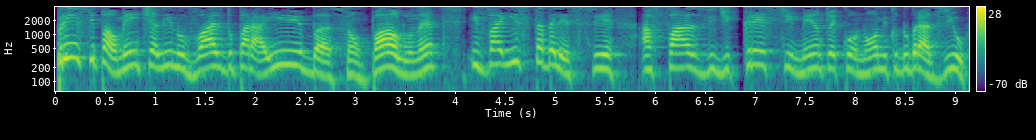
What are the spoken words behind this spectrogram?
principalmente ali no Vale do Paraíba, São Paulo, né? E vai estabelecer a fase de crescimento econômico do Brasil.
